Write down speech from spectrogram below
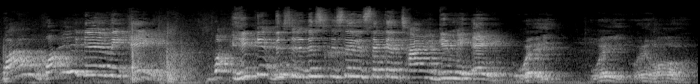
Why why are you giving me A? Why, he give, this is this, this is the second time you give me A. Wait, wait, wait, hold on.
